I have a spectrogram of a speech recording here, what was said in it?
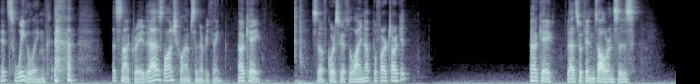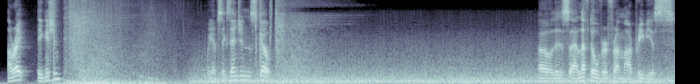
It's wiggling. That's not great. It has launch clamps and everything. Okay. So, of course, we have to line up with our target. Okay, that's within tolerances. Alright, ignition. We have six engines, go. Oh, there's uh, leftover from our previous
